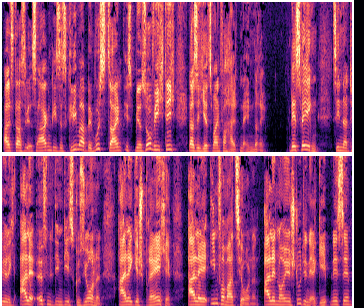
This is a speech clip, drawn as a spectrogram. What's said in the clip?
als dass wir sagen, dieses Klimabewusstsein ist mir so wichtig, dass ich jetzt mein Verhalten ändere. Deswegen sind natürlich alle öffentlichen Diskussionen, alle Gespräche, alle Informationen, alle neue Studienergebnisse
